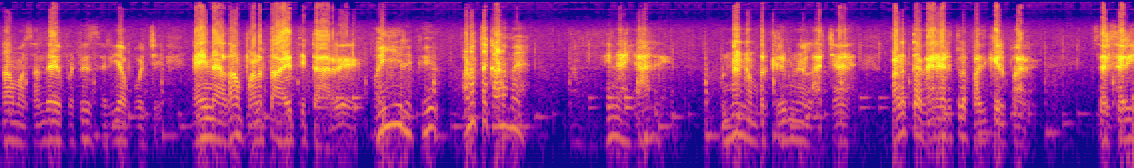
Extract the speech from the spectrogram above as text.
நாம சந்தேகப்பட்டு சரியா போச்சு. நைனா தான் பணத்தை அழுத்திட்டாரு. பை இருக்கு பணத்தை காணுமே. நைனா யாரு? ஒன்னா நம்பர் கிரிமினல் ஆச்சே. பணத்தை வேற இடத்துல பதுக்கி இருப்பாரு சரி சரி.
